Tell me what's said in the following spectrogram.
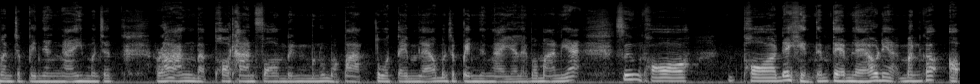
มันจะเป็นยังไง มันจะร่างแบบพอทานฟอร์มเป็นมนุษย์หมาป่าตัวเต็มแล้ว มันจะเป็นยังไงอะไรประมาณเนี้ยซึ่งพอพอได้เห็นเต็มๆแล้วเนี่ย มันก็อ๋อ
